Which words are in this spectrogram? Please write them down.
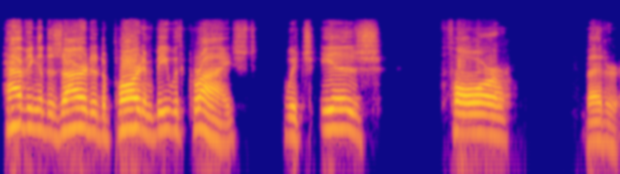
having a desire to depart and be with Christ, which is far better.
